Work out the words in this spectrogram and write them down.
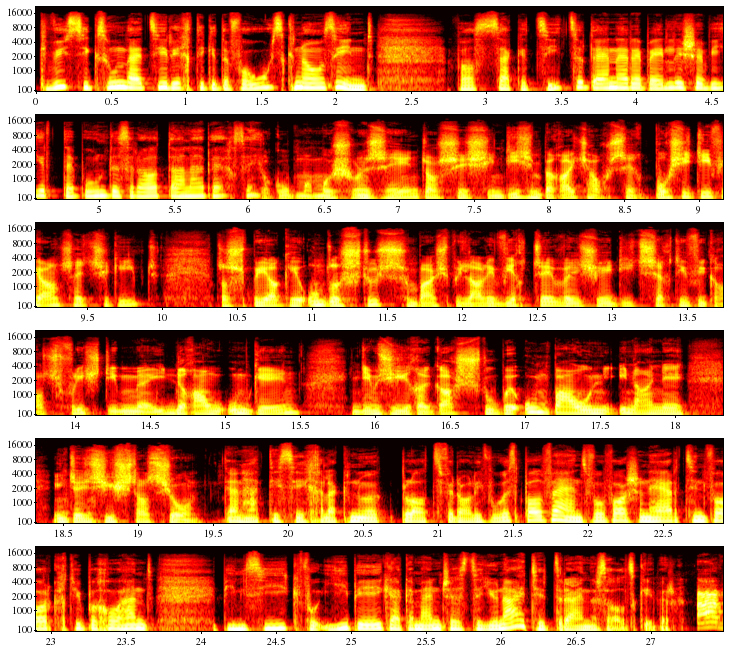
gewisse Gesundheitseinrichtungen davon ausgenommen sind. Was sagen Sie zu diesen rebellischen Wirten, Bundesrat Alain Berset? Ja gut, man muss schon sehen, dass es in diesem Bereich auch sehr positive Ansätze gibt. Das BAG unterstützt zum Beispiel alle Wirte, welche die Zertifikatspflicht im Innenraum umgehen, indem sie ihre Gaststube umbauen in eine Intensivstation. Dann hätte es sicher genug Platz für alle Fußballfans, die fast einen Herzinfarkt bekommen haben beim Sieg von IB gegen Manchester United, Trainer Salzgeber. Ein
